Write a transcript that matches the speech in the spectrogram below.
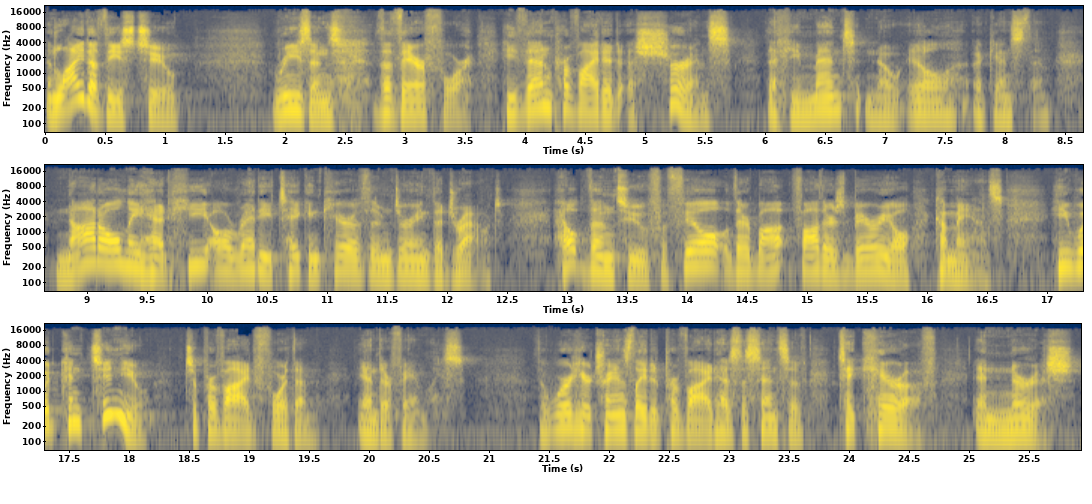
In light of these two, reasons the therefore. He then provided assurance that he meant no ill against them. Not only had he already taken care of them during the drought, helped them to fulfill their father's burial commands, he would continue to provide for them and their families. The word here translated provide has the sense of take care of and nourish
